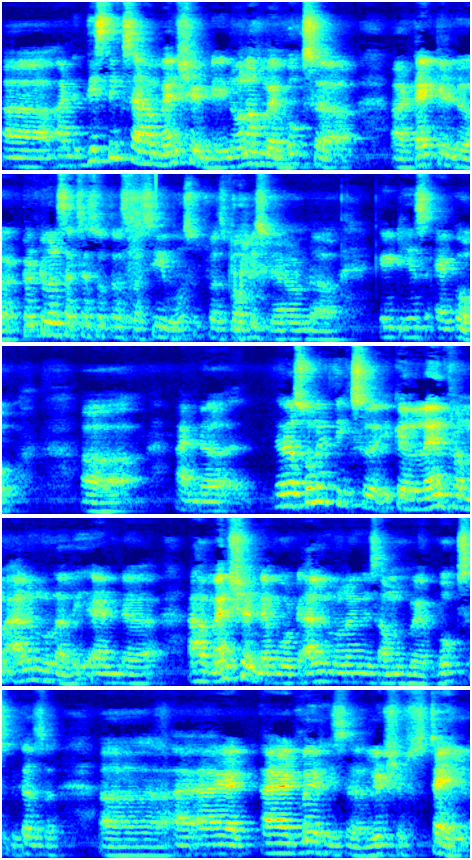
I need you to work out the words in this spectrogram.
Uh, and these things I have mentioned in one of my books uh, titled uh, 21 Success Sutras for CEOs, which was published around uh, 8 years ago. And there are so many things uh, you can learn from Alan Mulally, and uh, I have mentioned about Alan Mulally in some of my books because I, I, I admire his uh, leadership style,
